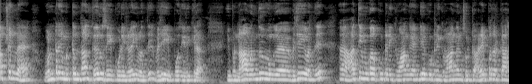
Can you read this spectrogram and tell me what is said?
ஆப்ஷனில் ஒன்றை மட்டும்தான் தேர்வு செய்யக்கூடிய நிலையில் வந்து விஜய் இப்போது இருக்கிறார். இப்போ நான் வந்து உங்கள் விஜயை வந்து அதிமுக கூட்டணிக்கு வாங்க என்டிஏ கூட்டணிக்கு வாங்கன்னு சொல்லிட்டு அழைப்பதற்காக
